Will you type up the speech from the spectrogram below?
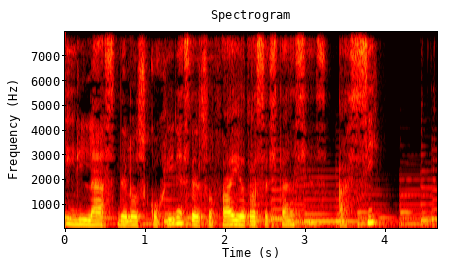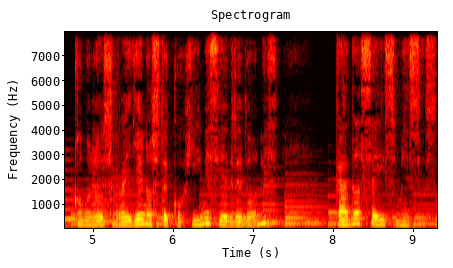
y las de los cojines del sofá y otras estancias, así como los rellenos de cojines y edredones cada seis meses,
